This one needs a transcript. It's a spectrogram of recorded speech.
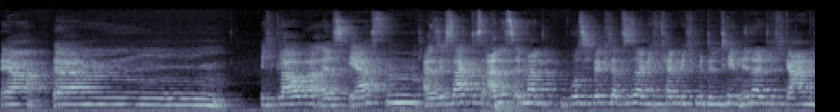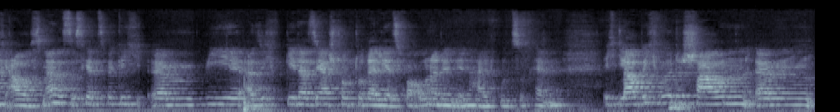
Ja, ähm, ich glaube als ersten, also ich sage das alles immer, muss ich wirklich dazu sagen, ich kenne mich mit den Themen inhaltlich gar nicht aus. Ne? Das ist jetzt wirklich ähm, wie, also ich gehe da sehr strukturell jetzt vor, ohne den Inhalt gut zu kennen. Ich glaube, ich würde schauen, ähm,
